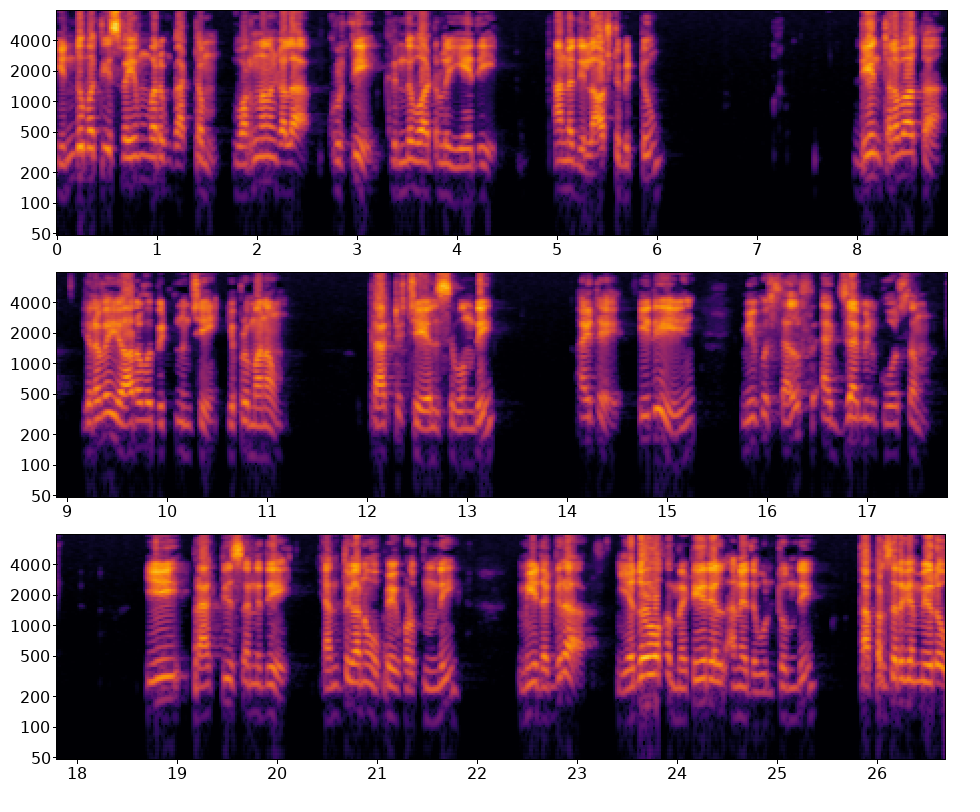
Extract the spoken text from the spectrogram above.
ఇందుమతి స్వయంవరం ఘట్టం వర్ణన గల కృతి క్రింద వాటిలో ఏది అన్నది లాస్ట్ బిట్టు. దీని తర్వాత ఇరవై ఆరవ బిట్ నుంచి ఇప్పుడు మనం ప్రాక్టీస్ చేయాల్సి ఉంది. అయితే ఇది మీకు సెల్ఫ్ ఎగ్జామిన్ కోసం ఈ ప్రాక్టీస్ అనేది ఎంతగానో ఉపయోగపడుతుంది. మీ దగ్గర ఏదో ఒక మెటీరియల్ అనేది ఉంటుంది. తప్పనిసరిగా మీరు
